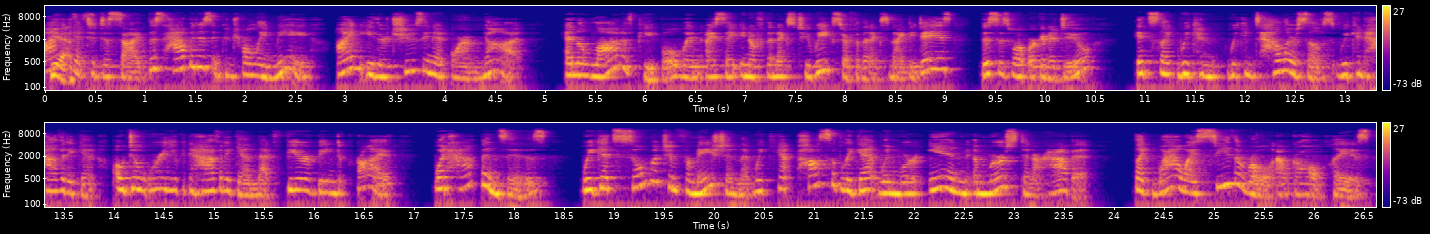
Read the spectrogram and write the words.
I yes. get to decide. This habit isn't controlling me. I'm either choosing it or I'm not. And a lot of people, when I say, you know, for the next two weeks or for the next 90 days, this is what we're going to do. It's like we can we can tell ourselves we can have it again. Oh, don't worry, you can have it again. That fear of being deprived. What happens is we get so much information that we can't possibly get when we're in immersed in our habit. Like, wow, I see the role alcohol plays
